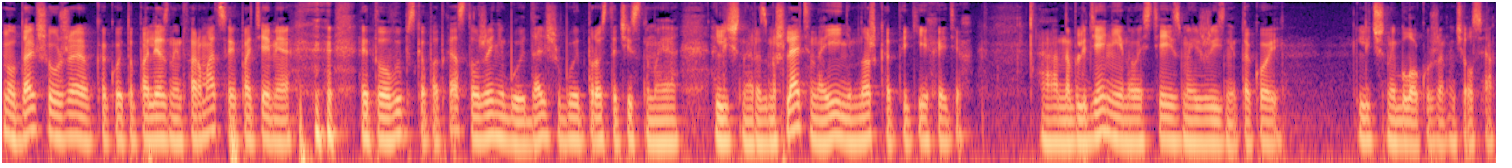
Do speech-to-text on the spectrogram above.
ну, дальше уже какой-то полезной информации по теме этого выпуска подкаста уже не будет. Дальше будет просто чисто моя личная размышлятина и немножко таких этих а, наблюдений и новостей из моей жизни. Такой личный блок уже начался.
